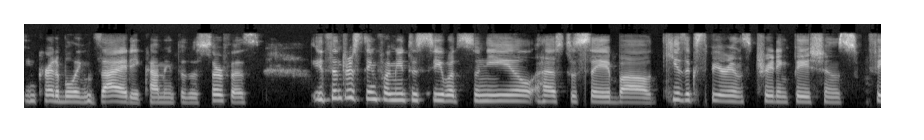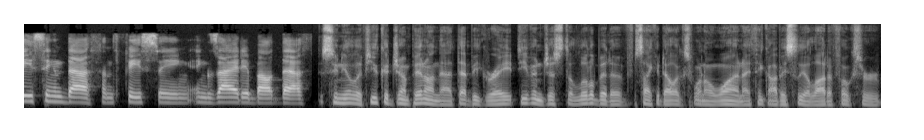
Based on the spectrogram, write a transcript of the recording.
incredible anxiety coming to the surface, it's interesting for me to see what Sunil has to say about his experience treating patients facing death and facing anxiety about death. Sunil, if you could jump in on that, that'd be great. Even just a little bit of psychedelics 101. I think obviously a lot of folks are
